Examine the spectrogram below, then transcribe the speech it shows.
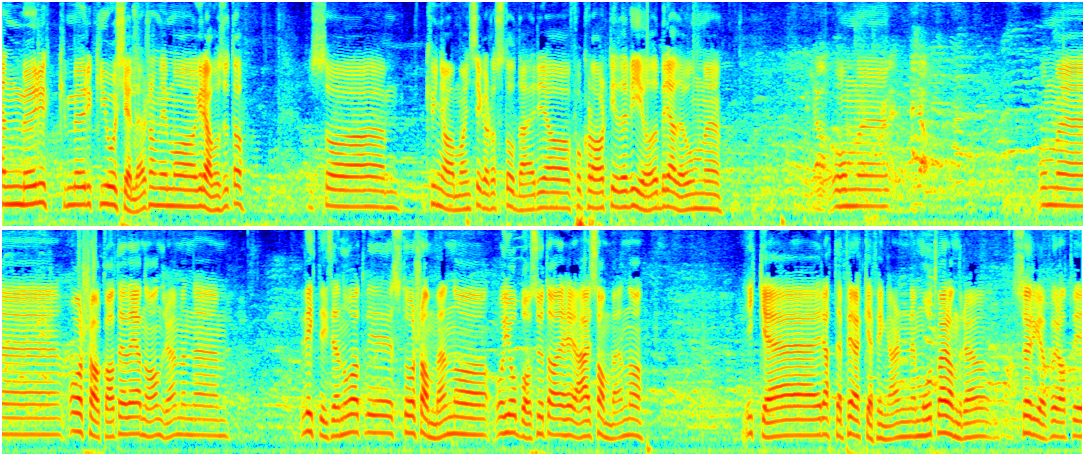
en mørk, mørk jordkjeller som vi må grave oss ut av. Og så kunne man sikkert ha stått der og forklart i det vide og det brede om om, om årsaker til det ene og andre. Men det viktigste nå at vi står sammen og, og jobber oss ut av dette her sammen. og ikke retter pekefingeren mot hverandre. og Sørger for at vi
